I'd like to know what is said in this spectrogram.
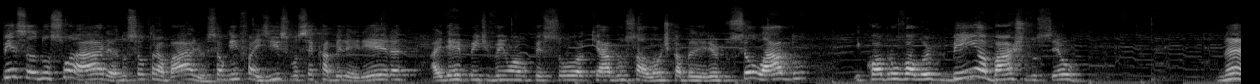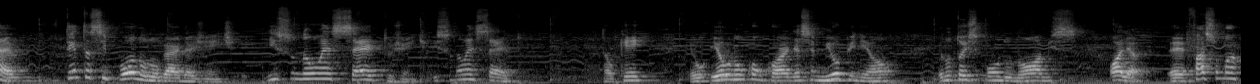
Pensa na sua área, no seu trabalho. Se alguém faz isso, você é cabeleireira, aí de repente vem uma pessoa que abre um salão de cabeleireiro do seu lado e cobra um valor bem abaixo do seu, né? Tenta se pôr no lugar da gente. Isso não é certo, gente. Isso não é certo. Tá ok? Eu, eu não concordo, essa é minha opinião. Eu não estou expondo nomes. Olha, é, faça uma,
